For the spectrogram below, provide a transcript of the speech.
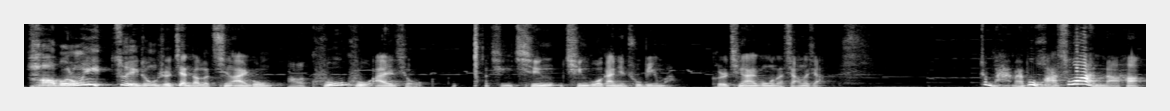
好不容易，最终是见到了秦哀公啊，苦苦哀求，请秦秦国赶紧出兵吧。可是秦哀公呢，想了想，这买卖不划算呐，哈。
